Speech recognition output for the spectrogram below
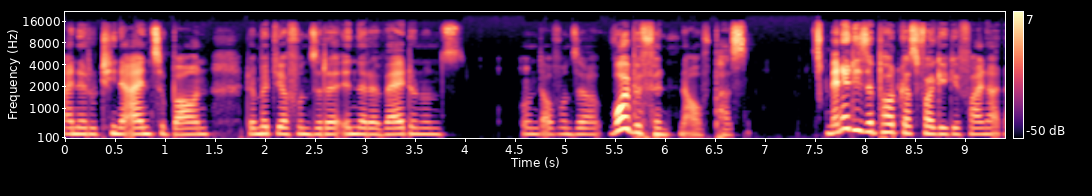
eine Routine einzubauen, damit wir auf unsere innere Welt und uns und auf unser Wohlbefinden aufpassen. Wenn dir diese Podcast-Folge gefallen hat,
